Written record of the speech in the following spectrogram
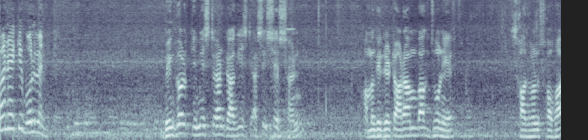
মানে কি বলবেন? Bengal chemist and druggist association আমাদের এটা আরামবাগ জোনের সাধারণ সভা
